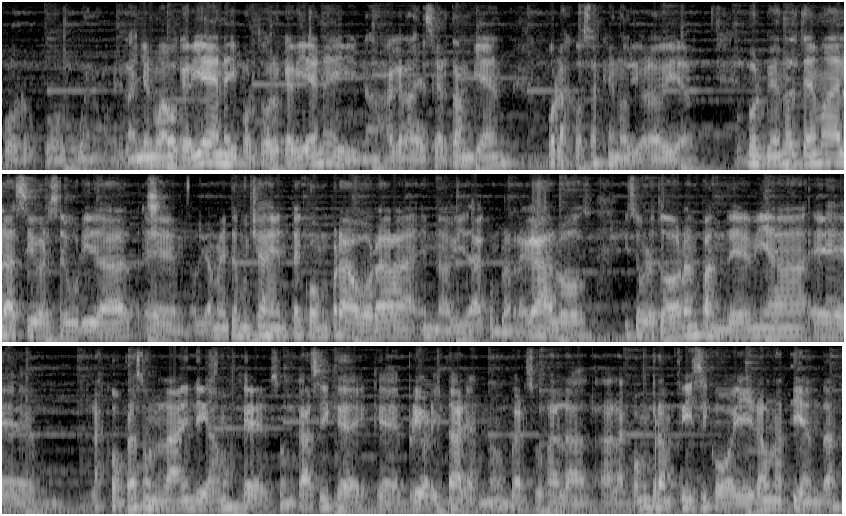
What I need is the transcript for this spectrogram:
por, por, bueno, el año nuevo que viene y por todo lo que viene y agradecer también por las cosas que nos dio la vida. Volviendo al tema de la ciberseguridad, eh, obviamente mucha gente compra ahora en Navidad, compra regalos y sobre todo ahora en pandemia eh, las compras online digamos que son casi que, prioritarias, ¿no? Versus a la, a la, compra en físico o ir a una tienda.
